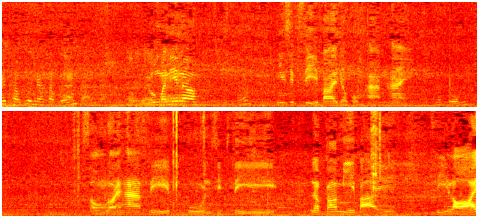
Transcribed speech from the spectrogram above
ยขอบคุณนะครับผมลุงวันนี้เนาะมีสิบสี่ใบเดี๋ยวผมหารให้สองร้อยห้าสิบคูณสิบสี่แล้วก็มีใบสี่ร้อย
